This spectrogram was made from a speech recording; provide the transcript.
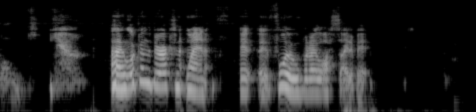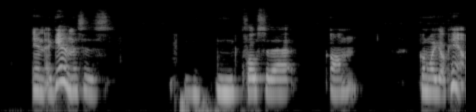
roads. Yeah. I looked in the direction it went. It, it flew, but I lost sight of it. And again, this is close to that um, Conewago camp.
